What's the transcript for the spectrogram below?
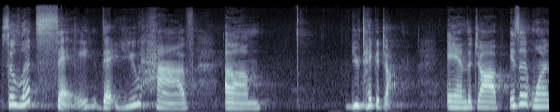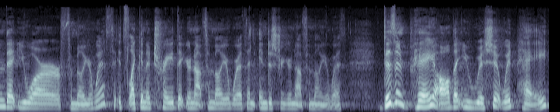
So let's say that you have, um, you take a job, and the job isn't one that you are familiar with. It's like in a trade that you're not familiar with, an industry you're not familiar with. Doesn't pay all that you wish it would pay,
